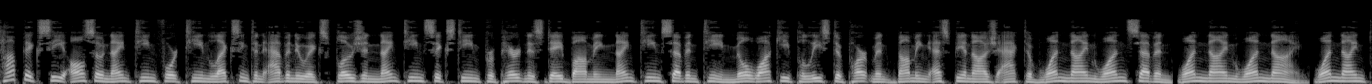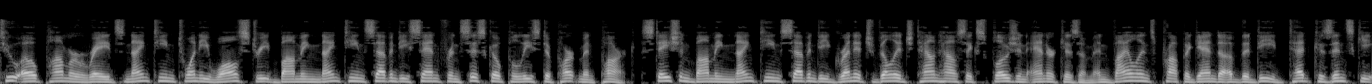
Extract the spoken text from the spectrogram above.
Topic see also 1914 Lexington Avenue explosion 1916 Preparedness Day bombing 1917 Milwaukee Police Department bombing Espionage Act of 1917-1919-1920 Palmer raids 1920 Wall Street bombing 1970 San Francisco Police Department Park, Station bombing 1970 Greenwich Village Townhouse explosion Anarchism and violence propaganda of the deed Ted Kaczynski,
